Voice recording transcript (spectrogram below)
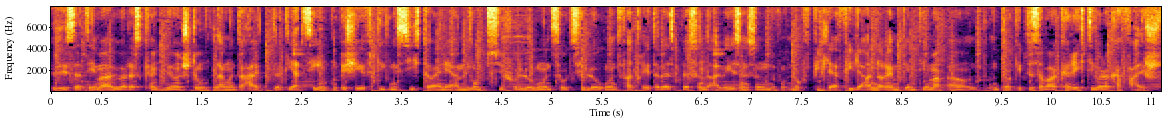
Das ist ein Thema, über das könnten wir uns stundenlang unterhalten. Seit Jahrzehnten beschäftigen sich da eine Armee von Psychologen und Soziologen und Vertreter des Personalwesens und noch viele, viele andere mit dem Thema. Und, und da gibt es aber kein richtig oder kein falsch.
